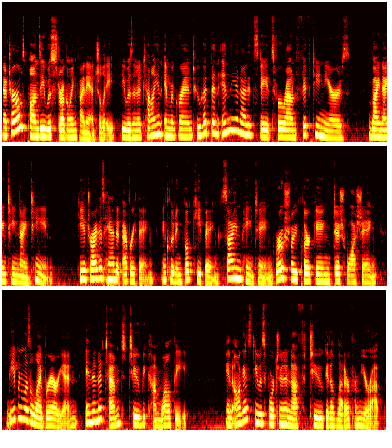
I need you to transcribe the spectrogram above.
Now, Charles Ponzi was struggling financially. He was an Italian immigrant who had been in the United States for around 15 years by 1919. He had tried his hand at everything, including bookkeeping, sign painting, grocery clerking, dishwashing, and even was a librarian in an attempt to become wealthy. In August, he was fortunate enough to get a letter from Europe.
